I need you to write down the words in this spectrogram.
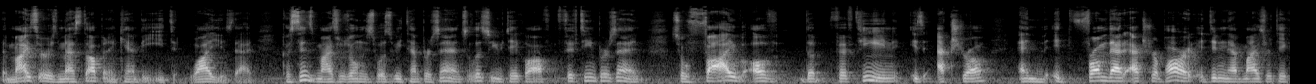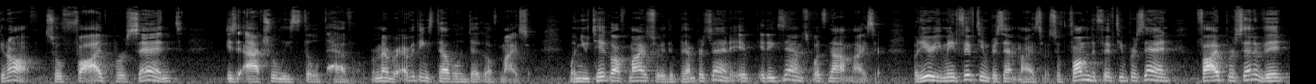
The meiser is messed up and it can't be eaten. Why is that? Because since meiser is only supposed to be 10%, so let's say you take off 15%, so five of the 15 is extra, and it from that extra part, it didn't have meiser taken off. So 5% is actually still tevel. Remember, everything's tevel and take off miser. When you take off miser, the 10%, it, it exempts what's not miser. But here you made 15% miser. So from the 15%, 5% of it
